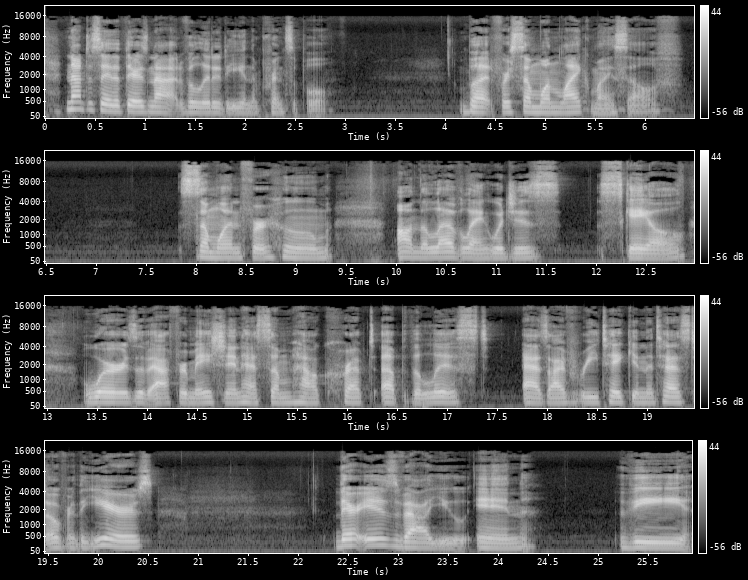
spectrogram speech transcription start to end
not to say that there's not validity in the principle, but for someone like myself, someone for whom on the love languages scale, words of affirmation has somehow crept up the list as I've retaken the test over the years there is value in the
